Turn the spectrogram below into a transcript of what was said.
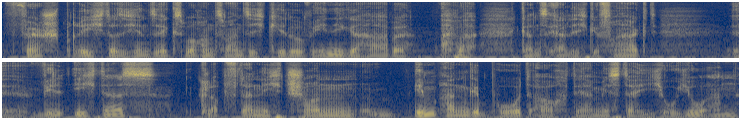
verspricht, dass ich in sechs Wochen 20 Kilo weniger habe. Aber ganz ehrlich gefragt, äh, will ich das? Klopft da nicht schon im Angebot auch der Mr. Jojo an?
